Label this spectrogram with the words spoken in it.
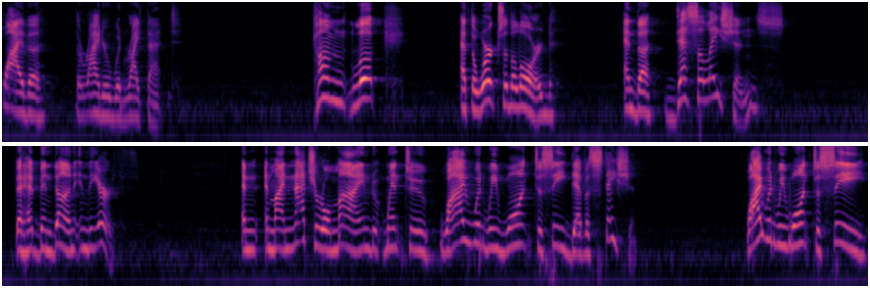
why the, the writer would write that. Come look at the works of the Lord and the desolations that have been done in the earth. And, and my natural mind went to why would we want to see devastation? Why would we want to see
